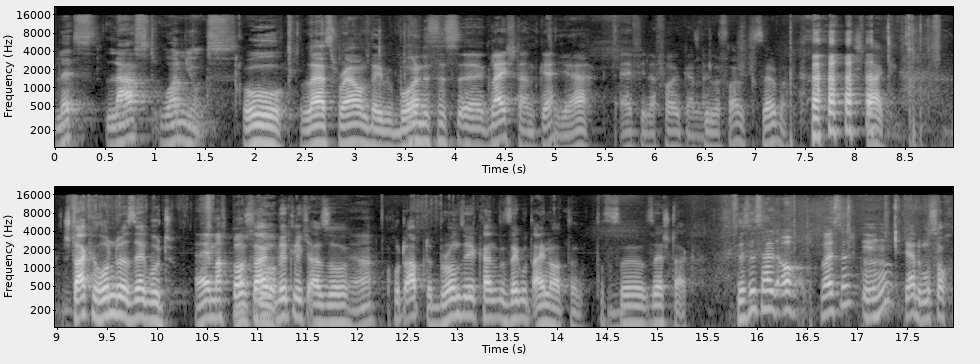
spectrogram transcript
let's last one, Jungs. Oh, last round, baby boy. Und es ist äh, Gleichstand, gell? ja, Ey, viel Erfolg, Alter. viel Erfolg, selber. Stark. Starke Runde, sehr gut. Ey, macht Ich Bock. muss sagen, so. wirklich, also Ja. Hut ab, der Bronze kann sehr gut einordnen. Das ist äh, sehr stark. Das ist halt auch, weißt du? Mhm. Ja, du musst auch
